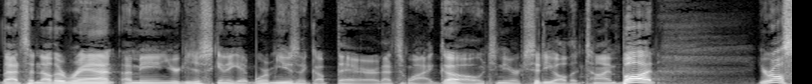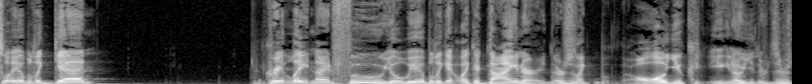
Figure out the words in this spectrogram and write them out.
that's another rant i mean you're just going to get more music up there that's why i go to new york city all the time but you're also able to get great late night food. You'll be able to get like a diner. There's like all you can you know there's, there's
